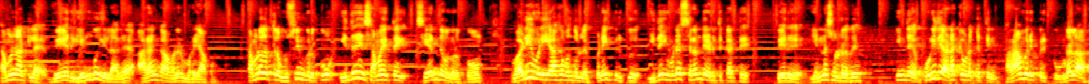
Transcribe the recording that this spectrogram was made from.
தமிழ்நாட்டில் வேறு எங்கும் இல்லாத அறங்காவலர் முறையாகும். தமிழகத்தில் முஸ்லிம்களுக்கும் இதர சமயத்தை சேர்ந்தவர்களுக்கும் வழி வழியாக வந்துள்ள பிணைப்பிற்கு இதை விட சிறந்த எடுத்துக்காட்டு வேறு என்ன சொல்றது? இந்த புனித அடக்க விடக்கத்தின் பராமரிப்பிற்கு உடலாக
